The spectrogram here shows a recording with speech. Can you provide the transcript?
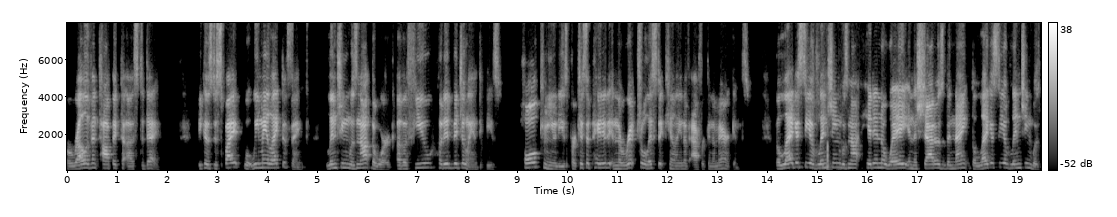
a relevant topic to us today. Because despite what we may like to think, lynching was not the work of a few hooded vigilantes. Whole communities participated in the ritualistic killing of African Americans. The legacy of lynching was not hidden away in the shadows of the night. The legacy of lynching was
